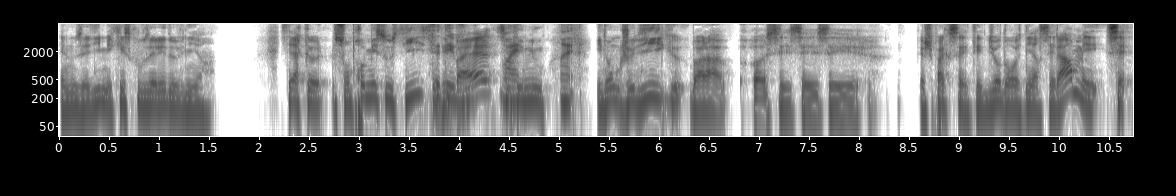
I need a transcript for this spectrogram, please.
elle nous a dit, mais qu'est-ce que vous allez devenir? C'est-à-dire que son premier souci, c'était pas vous. elle, c'était Ouais. nous. Ouais. Et donc je dis que, voilà, euh, c'est... c'est, c'est je cache pas que ça a été dur de retenir ses larmes, mais c'est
